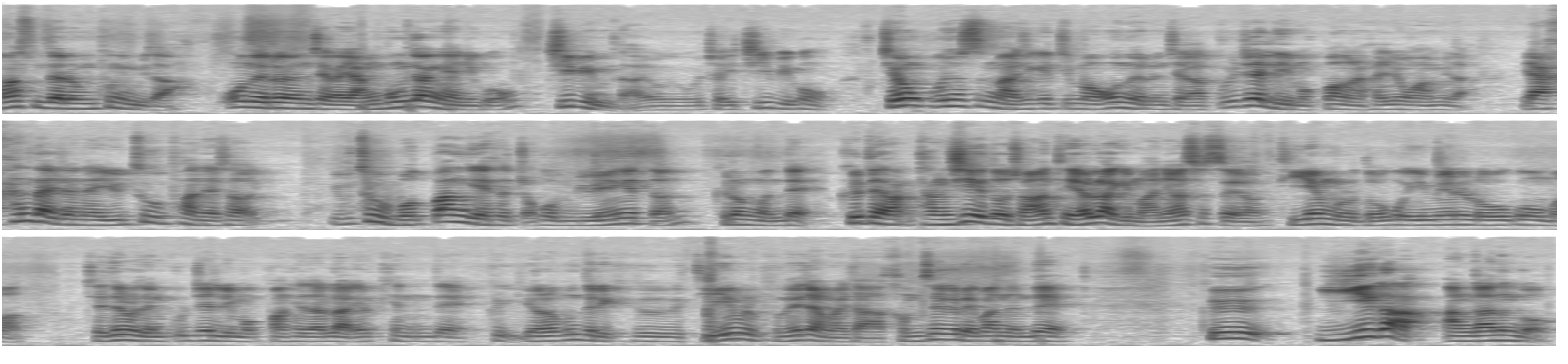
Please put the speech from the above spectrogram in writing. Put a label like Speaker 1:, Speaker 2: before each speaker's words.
Speaker 1: 반갑습니다 여러분. 풍입니다. 오늘은 제가 양봉장이 아니고 집입니다. 여기 저희 집이고. 제목 보셨으면 아시겠지만 오늘은 제가 꿀젤리 먹방을 하려고 합니다. 약 한 달 전에 유튜브판에서 유튜브 먹방계에서 조금 유행했던 그런 건데 그때 당- 당시에도 저한테 연락이 많이 왔었어요. DM으로도 오고 이메일로 오고 막 제대로 된 꿀젤리 먹방 해달라 이렇게 했는데 그 여러분들이 그 DM을 보내자마자 검색을 해봤는데 그 이해가 안 가는 거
